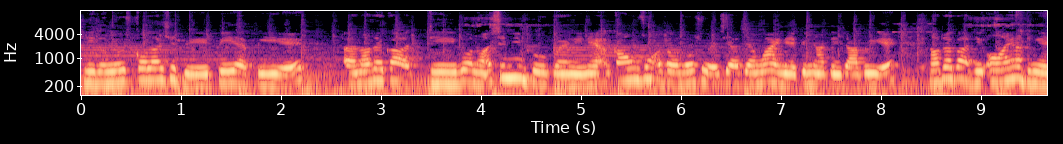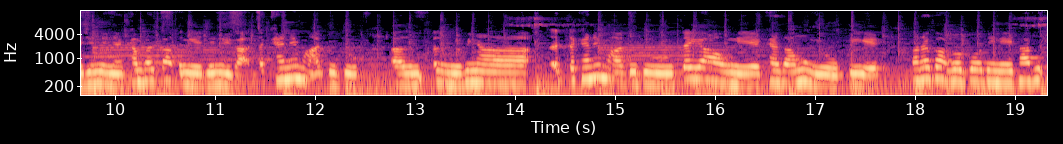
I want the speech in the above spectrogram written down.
ဒီလိုမျိုး scholarship တွေပေးရပေးရ အဲနောက်တစ်ခါဒီပေါ့နော်အရှင်းမြင့် program တွေနဲ့အကောင်းဆုံးအတော်ဆုံးဆိုရဆရာဆရာမတွေနဲ့ပညာသင်ကြားပေးရနောက်တစ်ခါဒီ online ကတငယ်ချင်းတွေနဲ့ campus ကတငယ်ချင်းတွေကတခန်းထဲမှာအတူတူအဲအဲ့လိုမျိုးပညာတခန်းထဲမှာအတူတူတက်ရောက်နေတဲ့ခံစားမှုမျိုးကိုပေးရနော က်တစ်ခါ recording တွေထားပြီး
